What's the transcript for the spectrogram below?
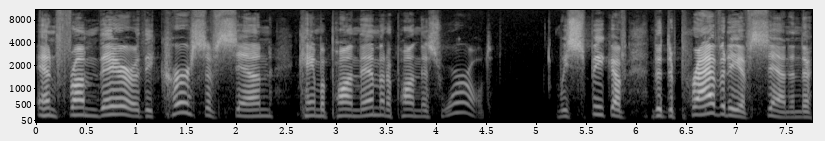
and from there, the curse of sin came upon them and upon this world. We speak of the depravity of sin and the,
